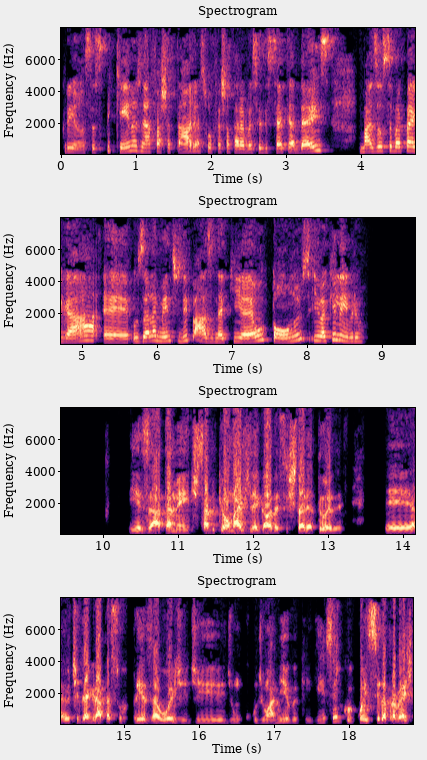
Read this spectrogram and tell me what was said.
crianças pequenas, né, a faixa etária, a sua faixa etária vai ser de 7 a 10, mas você vai pegar é, os elementos de base, né, que é o tônus e o equilíbrio. Exatamente. Sabe o que é o mais legal dessa história toda? É, eu tive a grata surpresa hoje de, de, um, de um amigo que recém conhecido através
